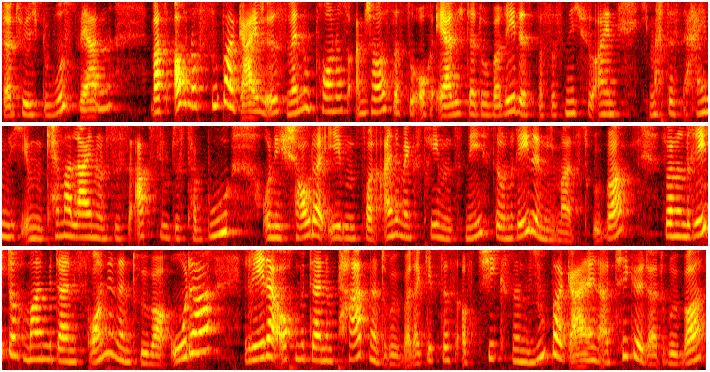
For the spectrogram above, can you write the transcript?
natürlich bewusst werden, was auch noch super geil ist, wenn du Pornos anschaust, dass du auch ehrlich darüber redest, dass es nicht so ein, ich mache das heimlich im Kämmerlein und es ist absolutes Tabu und ich schaue da eben von einem Extrem ins nächste und rede niemals drüber, sondern red doch mal mit deinen Freundinnen drüber oder rede auch mit deinem Partner drüber. Da gibt es auf Cheeks einen super geilen Artikel darüber,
